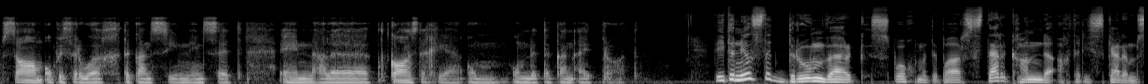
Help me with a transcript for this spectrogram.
saam op die verhoog te kan sien en sit en hulle kans te gee om om dit te kan uitpraat. Die toneelstuk Droomwerk spog met 'n paar sterk hande agter die skerms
